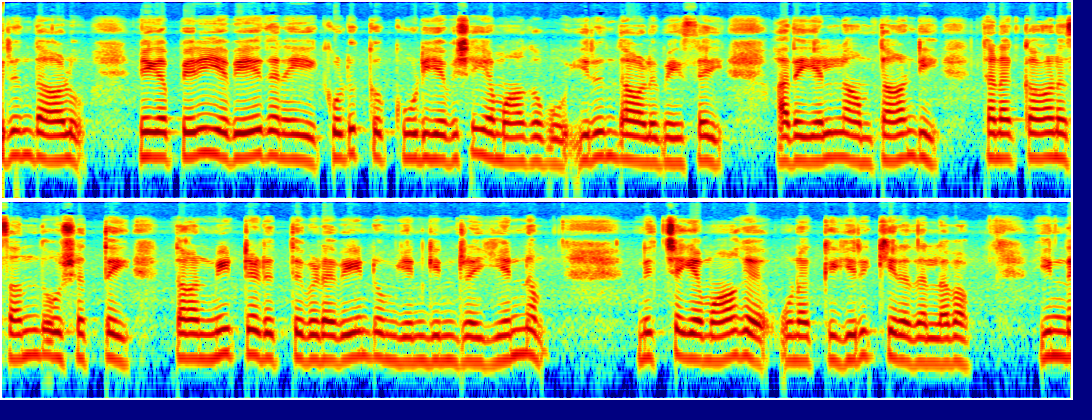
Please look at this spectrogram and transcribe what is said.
இருந்தாலோ மிகப்பெரிய வேதனையை கொடுக்கக்கூடிய விஷயமாகவோ இருந்தாலுமே சரி அதையெல்லாம் தாண்டி தனக்கான சந்தோஷத்தை தான் மீட்டெடுத்து விட வேண்டும் என்கின்ற எண்ணம் நிச்சயமாக உனக்கு இருக்கிறதல்லவா? இந்த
